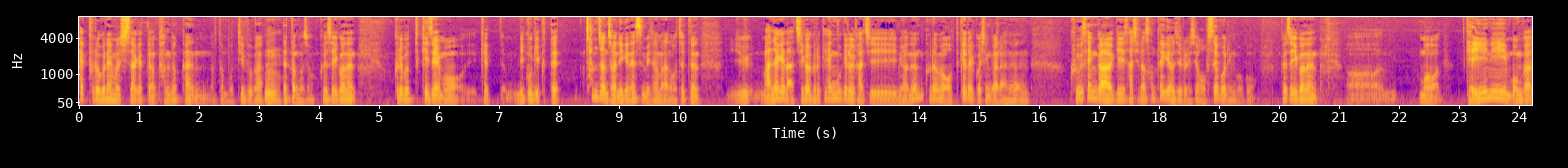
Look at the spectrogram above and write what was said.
핵 프로그램을 시작했던 강력한 어떤 모티브가 음. 됐던 거죠. 그래서 이거는 그리고 특히 이제 뭐 이렇게 미국이 그때 참전 전이긴 했습니다만 어쨌든 만약에 나치가 그렇게 핵무기를 가지면은 그러면 어떻게 될 것인가라는 그 생각이 사실은 선택의 여지를 이제 없애버린 거고. 그래서 이거는 어뭐 개인이 뭔가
